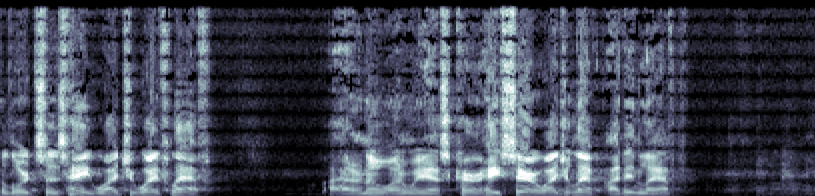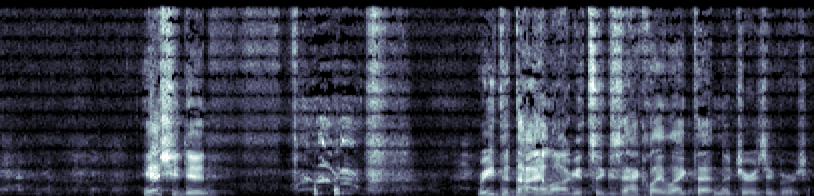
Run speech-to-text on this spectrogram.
Lord says, Hey, why'd your wife laugh? I don't know. Why don't we ask her? Hey, Sarah, why'd you laugh? I didn't laugh. yes, you did. Read the dialogue. It's exactly like that in the Jersey version.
